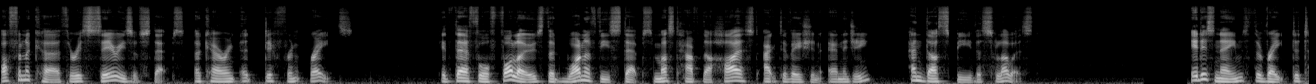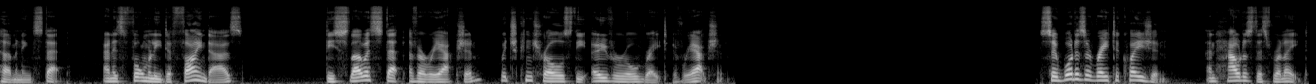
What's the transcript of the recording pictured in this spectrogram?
often occur through a series of steps occurring at different rates. It therefore follows that one of these steps must have the highest activation energy and thus be the slowest. It is named the rate determining step and is formally defined as the slowest step of a reaction which controls the overall rate of reaction. So, what is a rate equation, and how does this relate?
